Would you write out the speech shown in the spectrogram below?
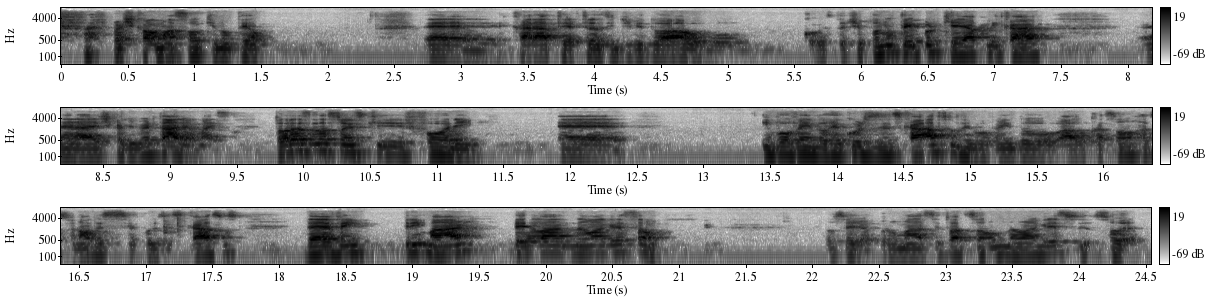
vai praticar uma ação que não tenha é, caráter transindividual ou coisa do tipo, não tem por que aplicar é, a ética libertária, mas todas as ações que forem é, envolvendo recursos escassos, envolvendo a alocação racional desses recursos escassos, devem primar pela não agressão, ou seja, por uma situação não agressora.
